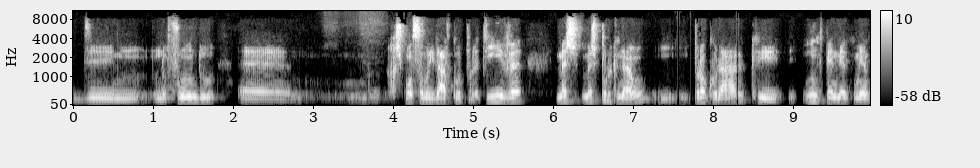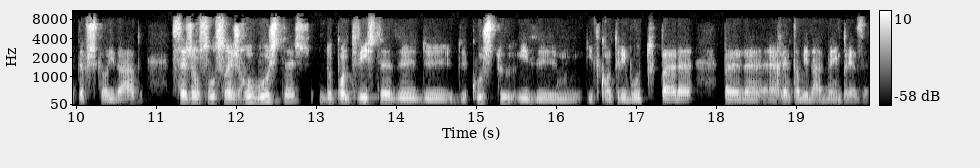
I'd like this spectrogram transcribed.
de, no fundo, uh, responsabilidade corporativa, mas, mas por que não e, procurar que, independentemente da fiscalidade, sejam soluções robustas do ponto de vista de, de, de custo e de, e de contributo para, para a rentabilidade da empresa.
